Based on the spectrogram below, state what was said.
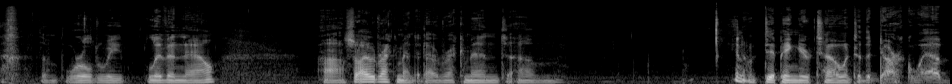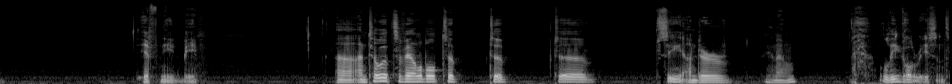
the world we live in now. Uh, so I would recommend it. I would recommend, um, you know, dipping your toe into the dark web if need be, uh, until it's available to to to see under you know legal reasons.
